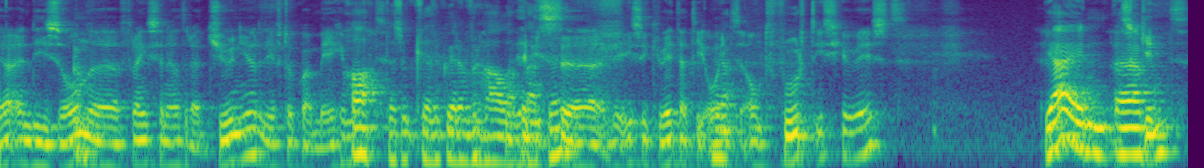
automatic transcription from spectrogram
Ja, en die zoon, eh, Frank Sinatra Jr., die heeft ook wat meegemaakt. dat, is ook, dat is ook weer een verhaal apart. is, hè. die is, ik weet dat hij ooit ontvoerd is geweest. ja, en... Als eh, kind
